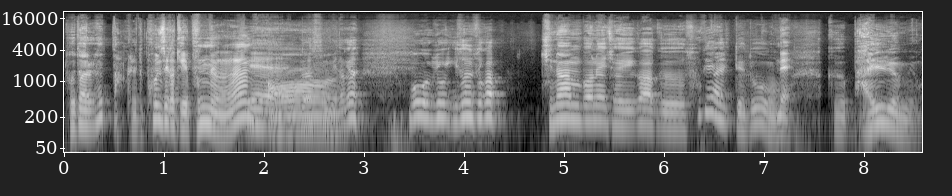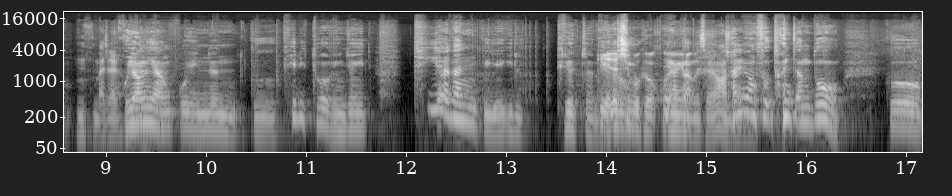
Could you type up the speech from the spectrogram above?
도달을 했다. 그래도 폰세가 뒤에 붙는. 예, 어. 그렇습니다. 그래서 뭐이 선수가 지난번에 저희가 그 소개할 때도 네. 그 반려묘 음, 맞아요. 고양이 안고 있는 그 캐릭터가 굉장히 특이하다는 그 얘기를 드렸잖아요. 그 여자친구 그 고양이라면서요? 그러니까 네. 차명수 단장도 그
